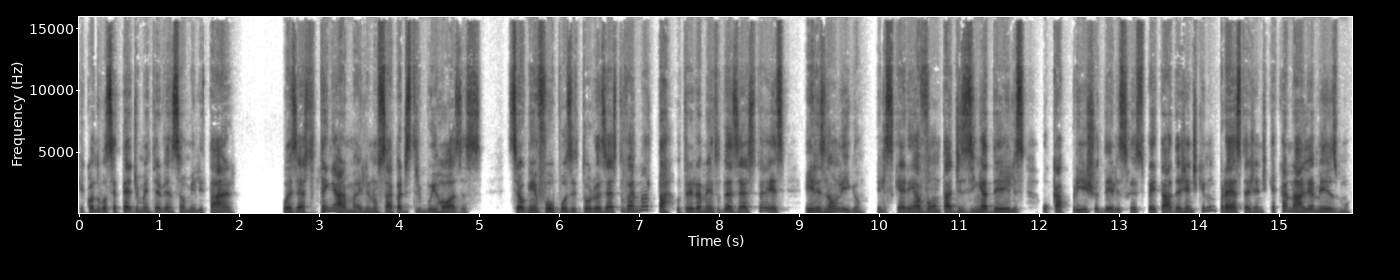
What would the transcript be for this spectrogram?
Porque quando você pede uma intervenção militar, o exército tem arma, ele não sai para distribuir rosas. Se alguém for opositor, o exército vai matar. O treinamento do exército é esse. Eles não ligam. Eles querem a vontadezinha deles, o capricho deles respeitado. É gente que não presta, é gente que é canalha mesmo.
